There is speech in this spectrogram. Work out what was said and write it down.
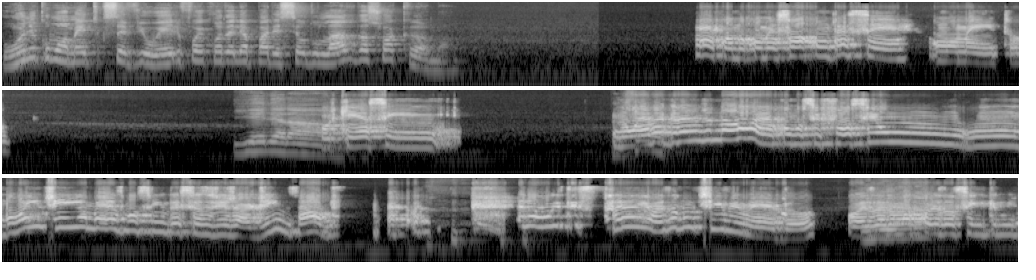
O único momento que você viu ele foi quando ele apareceu do lado da sua cama. É, quando começou a acontecer o momento. E ele era. Porque assim. Não era grande, não. Era como se fosse um, um duendinho mesmo, assim, desses de jardim, sabe? era muito estranho, mas eu não tive medo. Mas era, era uma coisa assim que.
